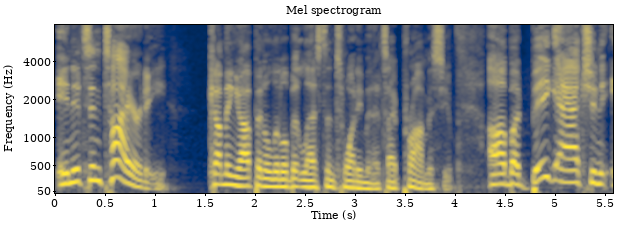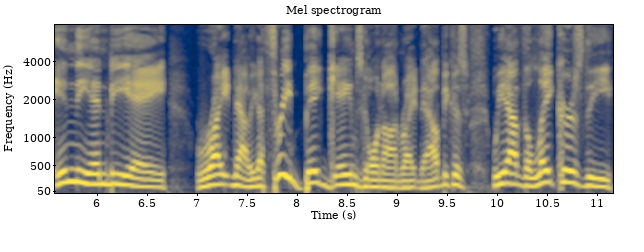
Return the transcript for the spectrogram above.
in its entirety coming up in a little bit less than 20 minutes, I promise you. Uh, but big action in the NBA right now. We got three big games going on right now because we have the Lakers, the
